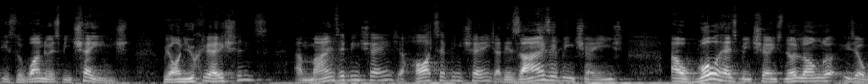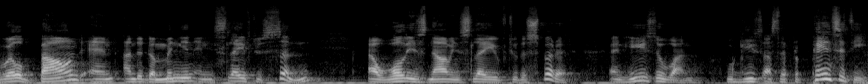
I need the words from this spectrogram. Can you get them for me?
is the one who has been changed. We are new creations. Our minds have been changed, our hearts have been changed, our desires have been changed, our will has been changed. No longer is our will bound and under dominion and enslaved to sin, our will is now enslaved to the Spirit. And He is the one who gives us the propensity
